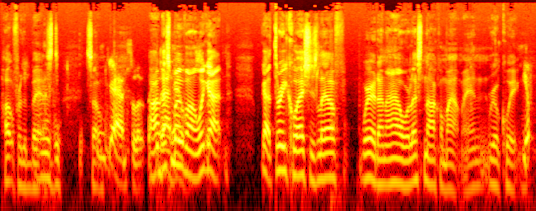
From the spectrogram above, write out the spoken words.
hope for the best. So Yeah, absolutely. All right, let's move on. We got we got three questions left. We're at an hour. Let's knock them out, man, real quick. Yep. Okay.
